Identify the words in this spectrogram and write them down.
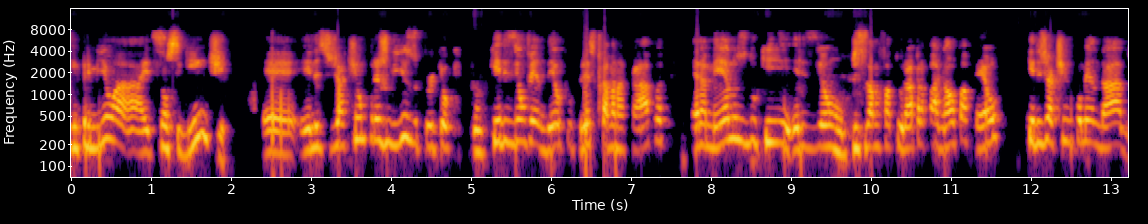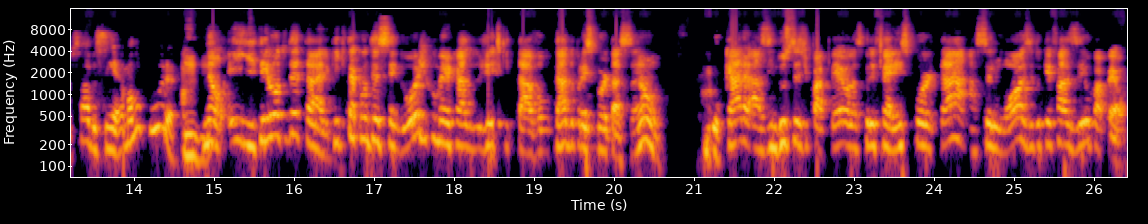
imprimiam a, a edição seguinte, é, eles já tinham prejuízo, porque o, que- o que eles iam vender, o que o preço que estava na capa, era menos do que eles iam precisavam faturar para pagar o papel que eles já tinham encomendado, sabe? Assim, é uma loucura. Uhum. Não, e, e tem outro detalhe. O que está acontecendo hoje com o mercado do jeito que está voltado para exportação? O cara, as indústrias de papel, elas preferem exportar a celulose do que fazer o papel.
